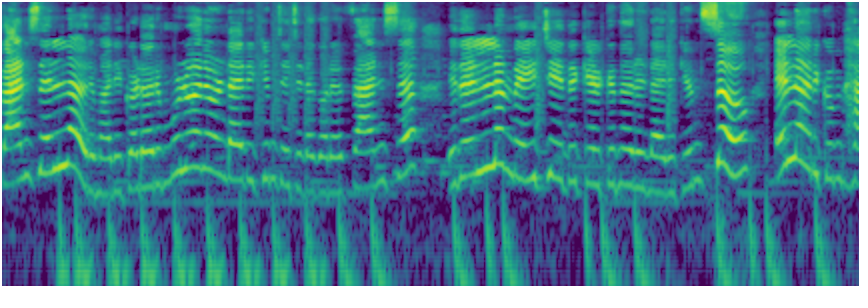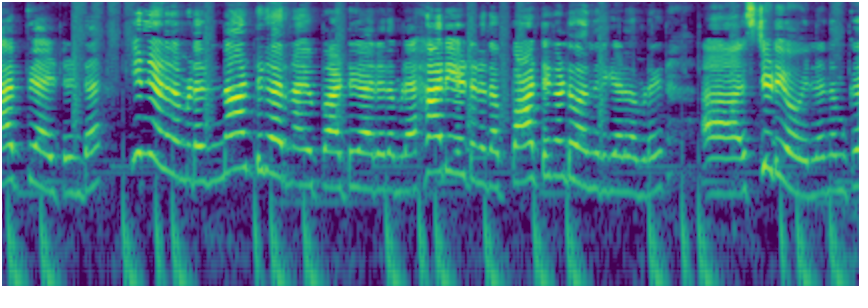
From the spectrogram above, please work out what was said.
ഫാൻസ് എല്ലാവരും അരീക്കോട് ഒരു മുഴുവനും ഉണ്ടായിരിക്കും. ചേച്ചിയുടെ കുറേ ഫാൻസ് ഇതെല്ലാം വെയിറ്റ് ചെയ്ത് കേൾക്കുന്നവരുണ്ടായിരിക്കും. സോ എല്ലാവർക്കും ഹാപ്പി ആയിട്ടുണ്ട്. ഇനിയാണ് നമ്മുടെ നാട്ടുകാരനായ പാട്ടുകാരെ നമ്മുടെ ഹരിയേട്ടൻ പാട്ടും കൊണ്ട് വന്നിരിക്കുകയാണ് നമ്മുടെ സ്റ്റുഡിയോയിൽ നമുക്ക്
